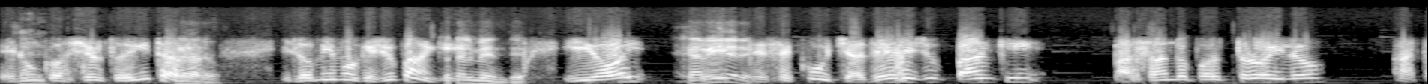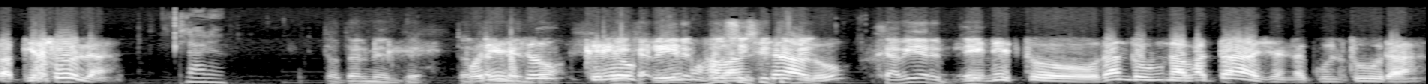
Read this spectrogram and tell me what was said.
en un concierto de guitarra. Y lo mismo que Yupanqui. Totalmente. Y hoy este, se escucha desde Yupanqui, pasando por Troilo, hasta Piazzola. Claro. Totalmente, Por eso creo eh, que hemos avanzado Javier, eh, en esto, dando una batalla en la cultura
